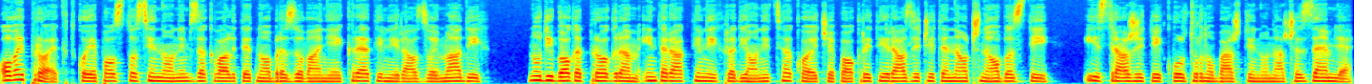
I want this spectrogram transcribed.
Ovaj projekt koji je postao sinonim za kvalitetno obrazovanje i kreativni razvoj mladih nudi bogat program interaktivnih radionica koje će pokriti različite naučne oblasti i istražiti kulturnu baštinu naše zemlje.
